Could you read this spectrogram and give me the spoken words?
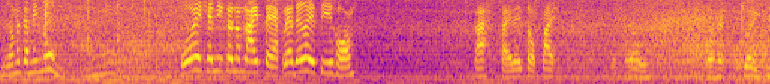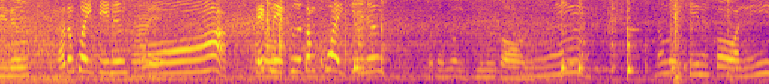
เนื้อมันจะไม่นุ่มอืมโอ้ยแค่นี้ก็น้ำลายแตกแล้วเด้อไอซีหอมไปใส่อะไรต่อไปเดี๋ยวให้ช่วยอีกทีนึงอ๋อต้องคั่วอีกทีนึงใช่โอ้เทคนิคคือต้องคั่วอีกทีนึงก็ต้องลวกอีกทีนึงก่อนอืมต้องลวกอีกทีนึงก่อนนี่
